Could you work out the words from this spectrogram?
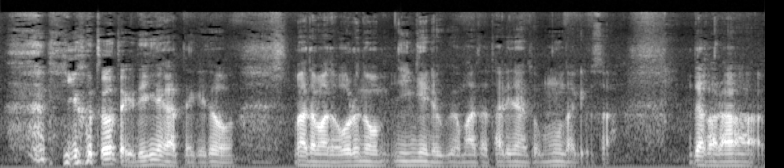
言おうと思ったけどできなかったけど、まだまだ俺の人間力がまだ足りないと思うんだけどさ。だから、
